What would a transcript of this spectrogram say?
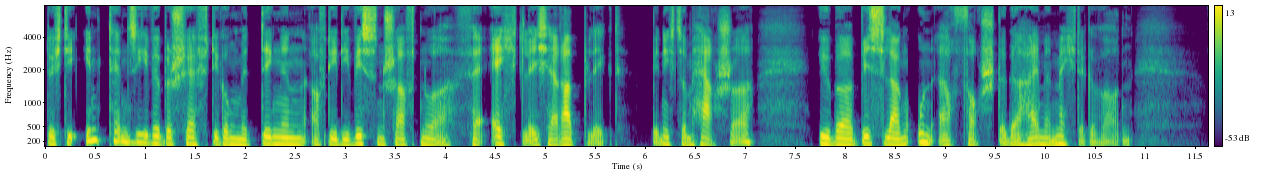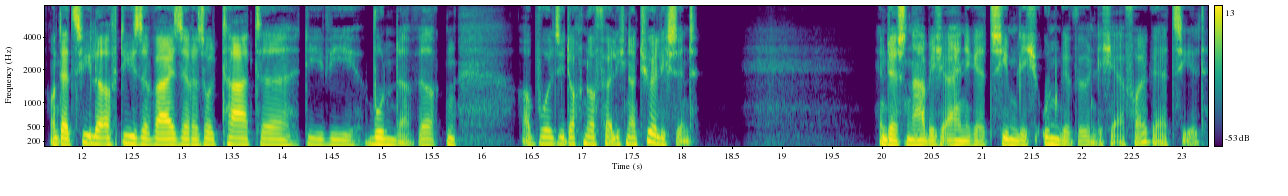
Durch die intensive Beschäftigung mit Dingen, auf die die Wissenschaft nur verächtlich herabblickt, bin ich zum Herrscher über bislang unerforschte geheime Mächte geworden und erziele auf diese Weise Resultate, die wie Wunder wirken, obwohl sie doch nur völlig natürlich sind. Indessen habe ich einige ziemlich ungewöhnliche Erfolge erzielt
